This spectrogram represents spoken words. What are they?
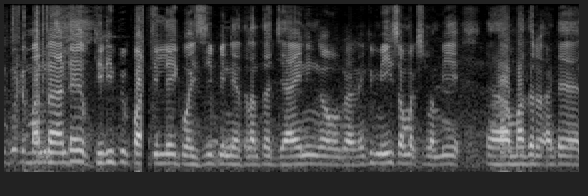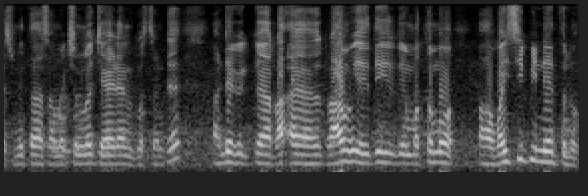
ఇంకోటి మొన్న అంటే టీడీపీ పార్టీలోకి వైసీపీ నేతలంతా జాయినింగ్ అవ్వడానికి మీ సమక్షంలో మీ మదర్ అంటే సునీత సమక్షంలో చేయడానికి వస్తుంటే అంటే రాము ఇది మొత్తము వైసీపీ నేతలు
